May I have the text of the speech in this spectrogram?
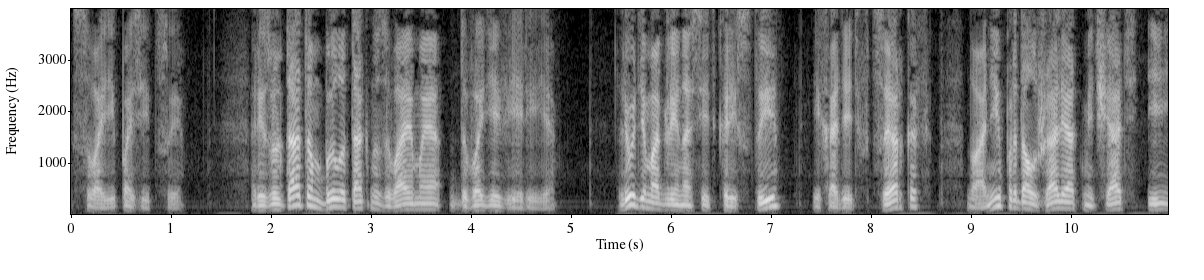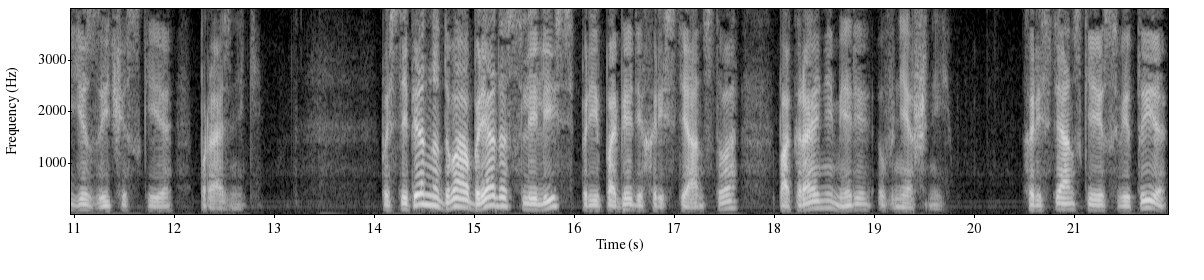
свои позиции. Результатом было так называемое «двоеверие». Люди могли носить кресты и ходить в церковь, но они продолжали отмечать и языческие праздники. Постепенно два обряда слились при победе христианства, по крайней мере, внешней. Христианские святые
